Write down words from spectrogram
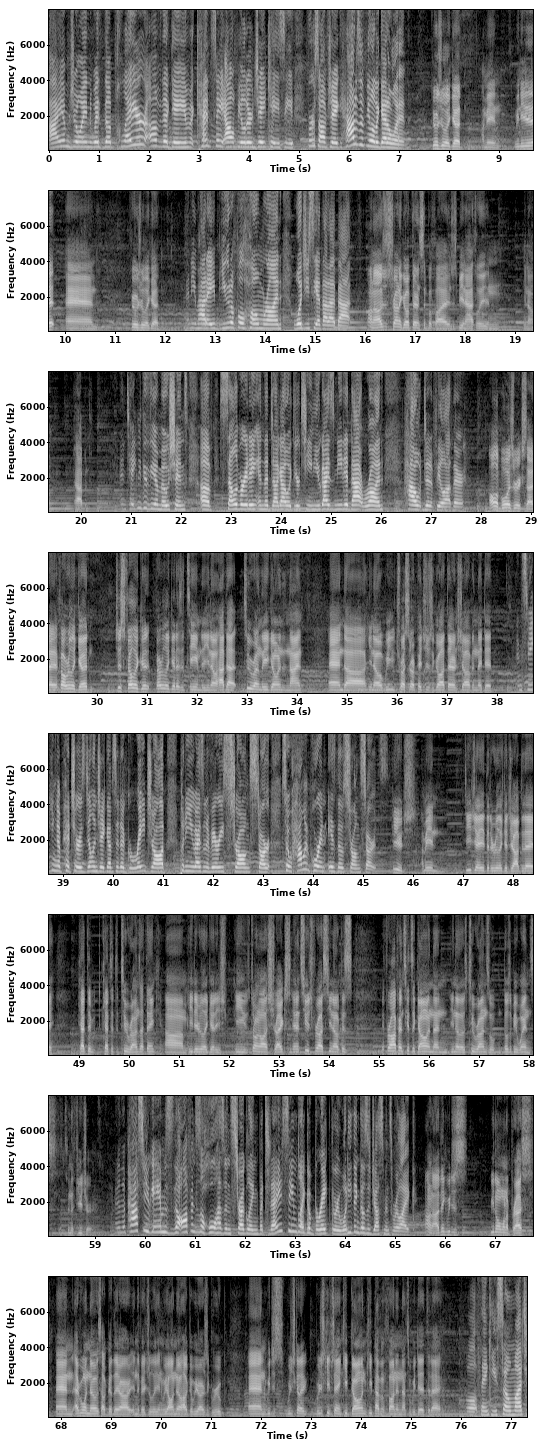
I am joined with the player of the game, Kent State outfielder Jake Casey. First off, Jake, how does it feel to get a win? Feels really good. I mean, we needed it and feels really good. And you had a beautiful home run. What'd you see at that at bat? I don't know. I was just trying to go up there and simplify and just be an athlete, and you know, it happened. And take me through the emotions of celebrating in the dugout with your team. You guys needed that run. How did it feel out there? All the boys were excited. It felt really good. Just felt really good. Felt really good as a team to you know have that two-run lead going into the ninth, and uh, you know we trusted our pitchers to go out there and shove, and they did. And speaking of pitchers, Dylan Jacobs did a great job putting you guys in a very strong start. So how important is those strong starts? Huge. I mean, DJ did a really good job today. Kept it kept it to two runs, I think. Um, he did really good. He, he was throwing a lot of strikes, and it's huge for us, you know, because if our offense gets it going, then you know those two runs will those will be wins in the future. And in the past few games, the offense as a whole has been struggling, but today seemed like a breakthrough. What do you think those adjustments were like? I don't know. I think we just we don't want to press, and everyone knows how good they are individually, and we all know how good we are as a group. And we just we just gotta we just keep saying keep going, keep having fun, and that's what we did today. Well, thank you so much.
